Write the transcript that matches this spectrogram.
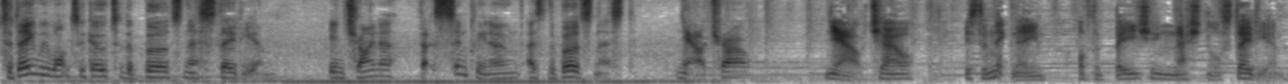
Today we want to go to the Bird's Nest Stadium. In China, that's simply known as the Bird's Nest. Niao Chao. Niao Chao is the nickname of the Beijing National Stadium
